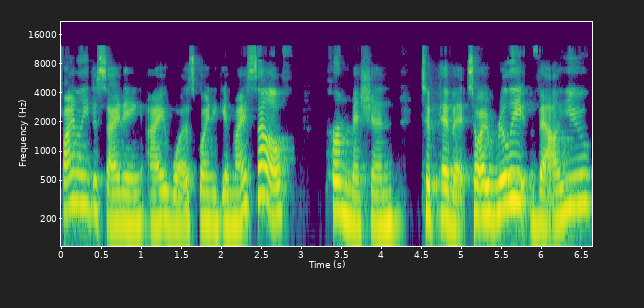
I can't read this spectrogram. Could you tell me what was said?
finally deciding I was going to give myself permission to pivot. So I really value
